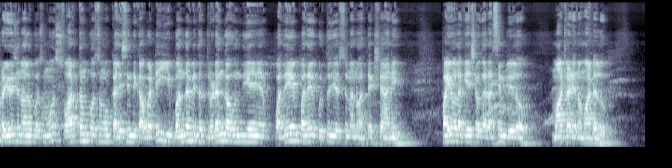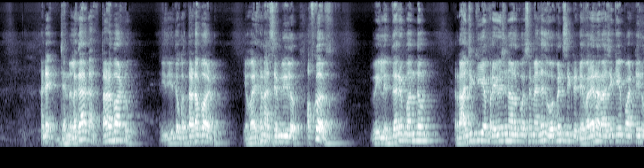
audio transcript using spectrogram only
ప్రయోజనాల కోసమో స్వార్థం కోసమో కలిసింది కాబట్టి ఈ బంధం ఇంత దృఢంగా ఉంది అని నేను పదే పదే గుర్తు చేస్తున్నాను అధ్యక్ష అని పైవల కేశవ్ గారు అసెంబ్లీలో మాట్లాడిన మాటలు. అంటే జనరల్గా తడబాటు. ఇది ఇది ఒక తడబాటు. ఎవరైనా అసెంబ్లీలో అఫ్కోర్స్ వీళ్ళిద్దరి బంధం రాజకీయ ప్రయోజనాల కోసమే అనేది ఓపెన్ సీక్రెట్ ఎవరైనా రాజకీయ పార్టీలు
